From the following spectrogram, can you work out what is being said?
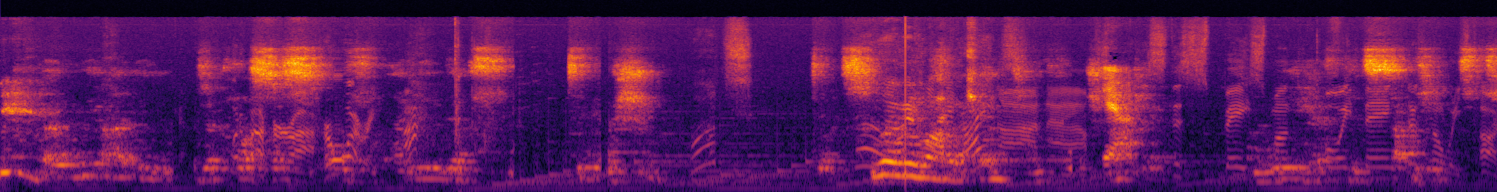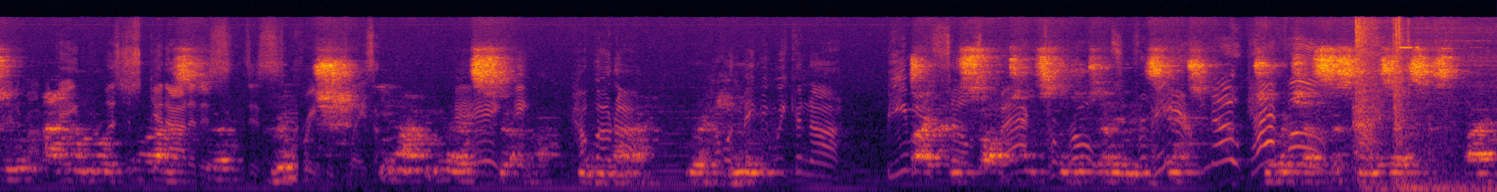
And we are in the process her of worry, huh? investigation. What? Worry watching. Ah, now. Yeah. This, this space monkey boy thing, that's not what he's talking about, okay? Let's just get out of this, this creepy place. Hey, hey, how about, uh, how about maybe we can, uh, beam ourselves back to Rome from here? No, Human careful! justice resources by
